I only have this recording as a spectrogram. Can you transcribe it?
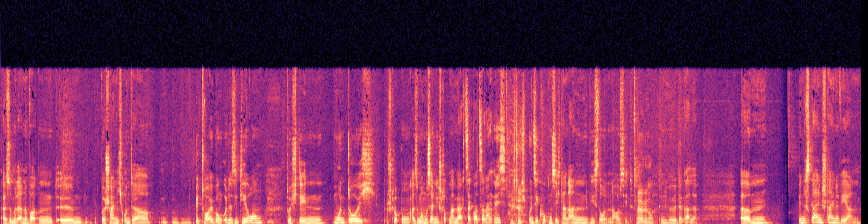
Also mit anderen Worten, äh, wahrscheinlich unter Betäubung oder Sedierung durch den Mund durch schlucken. Also man muss ja nicht schlucken, man merkt es ja Gott sei Dank nicht. Richtig. Und sie gucken sich dann an, wie es da unten aussieht. Ja, genau. In Höhe der Galle. Ähm, wenn es Gallensteine wären,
